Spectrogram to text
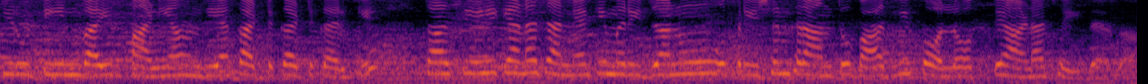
ਕਿ ਰੂਟੀਨ ਵਾਈਜ਼ ਪਾਣੀਆਂ ਹੁੰਦੀਆਂ ਘੱਟ ਘੱਟ ਕਰਕੇ, ਤਾਂ ਅਸੀਂ ਇਹੀ ਕਹਿਣਾ ਚਾਹੁੰਦੇ ਹਾਂ ਕਿ ਮਰੀਜ਼ਾਂ ਨੂੰ ਆਪਰੇਸ਼ਨ ਕਰਾਉਣ ਤੋਂ ਬਾਅਦ ਵੀ ਫਾਲੋ ਅਪ ਤੇ ਆਣਾ ਚਾਹੀਦਾ ਹੈਗਾ।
